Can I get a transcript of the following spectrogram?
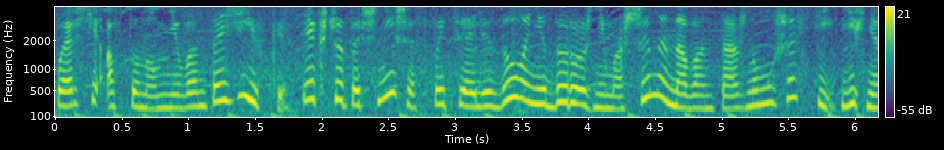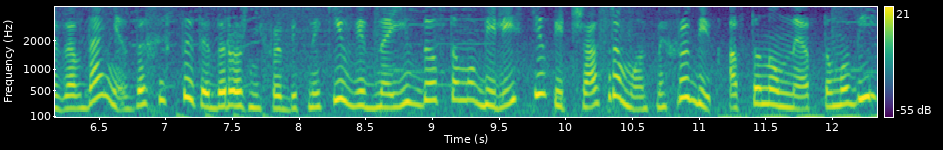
перші автономні вантажівки, якщо точніше, спеціалізовані дорожні машини на вантажному шасі. Їхнє завдання захистити дорожніх робітників від наїзду автомобілістів під час ремонтних робіт. Автономний автомобіль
